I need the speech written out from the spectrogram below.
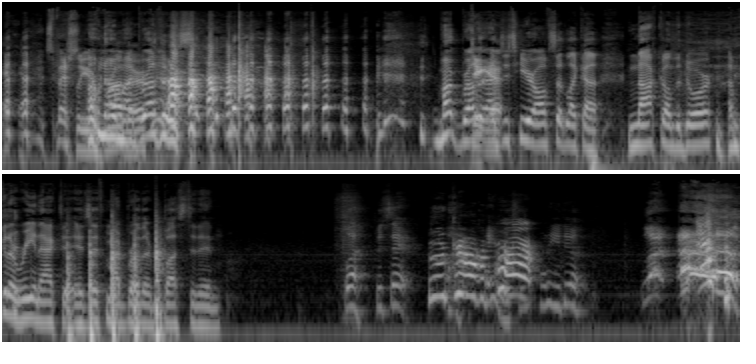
Especially your oh no, my brother. brothers. my brother. I just hear all of a sudden like a knock on the door. I'm gonna reenact it as if my brother busted in. What? Who's there? Hey, Richard, what are you doing? What? Ah!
